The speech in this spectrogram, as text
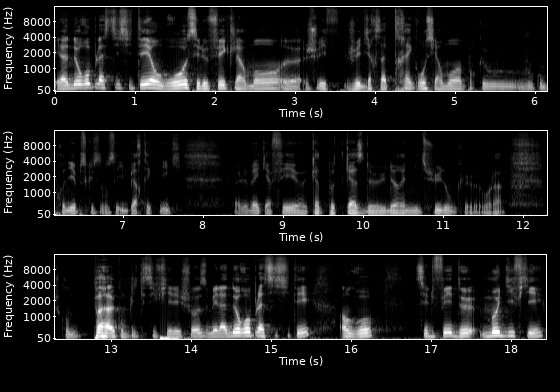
Et la neuroplasticité, en gros, c'est le fait clairement, je, vais, je vais dire ça très grossièrement hein, pour que vous, compreniez, parce que sinon c'est hyper technique. Le mec a fait 4 podcasts de 1 heure et demie dessus, donc voilà. Je compte pas complexifier les choses. Mais la neuroplasticité, en gros, c'est le fait de modifier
